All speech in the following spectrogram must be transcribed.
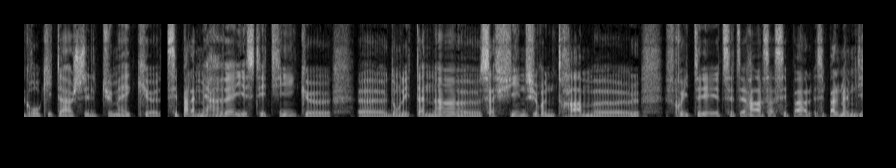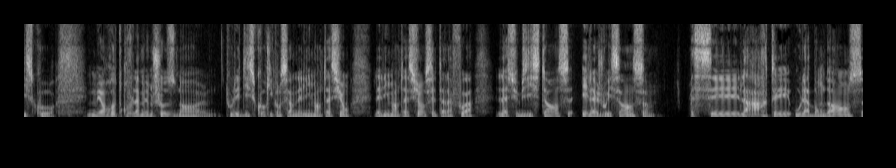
gros quittage, c'est le tumec. C'est pas la merveille esthétique euh, euh, dont les tanins euh, s'affinent sur une trame fruitée, etc. Ça, c'est pas, pas le même discours. Mais on retrouve la même chose dans tous les discours qui concernent l'alimentation. L'alimentation, c'est à la fois la subsistance et la jouissance c'est la rareté ou l'abondance,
